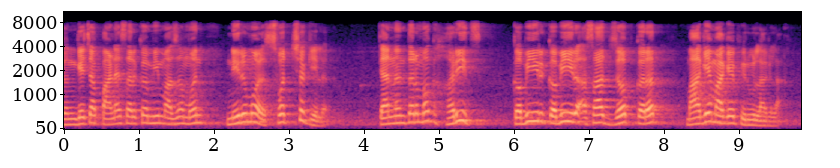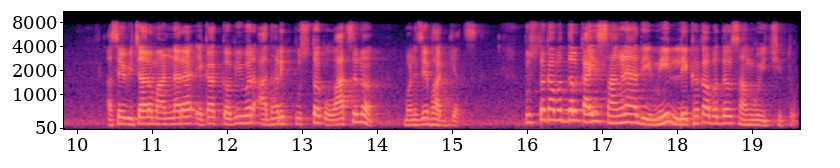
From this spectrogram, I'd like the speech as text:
गंगेच्या पाण्यासारखं मी माझं मन निर्मळ स्वच्छ केलं. त्यानंतर मग हरीच कबीर कबीर असा जप करत मागे मागे फिरू लागला. असे विचार मांडणाऱ्या एका कवीवर आधारित पुस्तक वाचणं म्हणजे भाग्यच. पुस्तकाबद्दल काही सांगण्याआधी मी लेखकाबद्दल सांगू इच्छितो.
